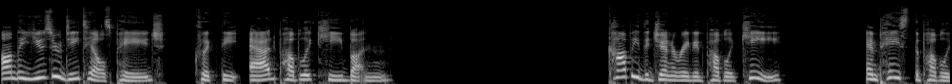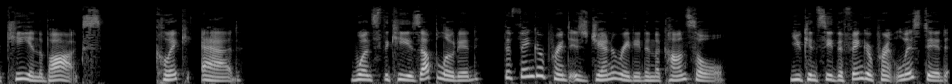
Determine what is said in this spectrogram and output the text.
On the User Details page, click the Add Public Key button. Copy the generated public key and paste the public key in the box. Click Add. Once the key is uploaded, the fingerprint is generated in the console. You can see the fingerprint listed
